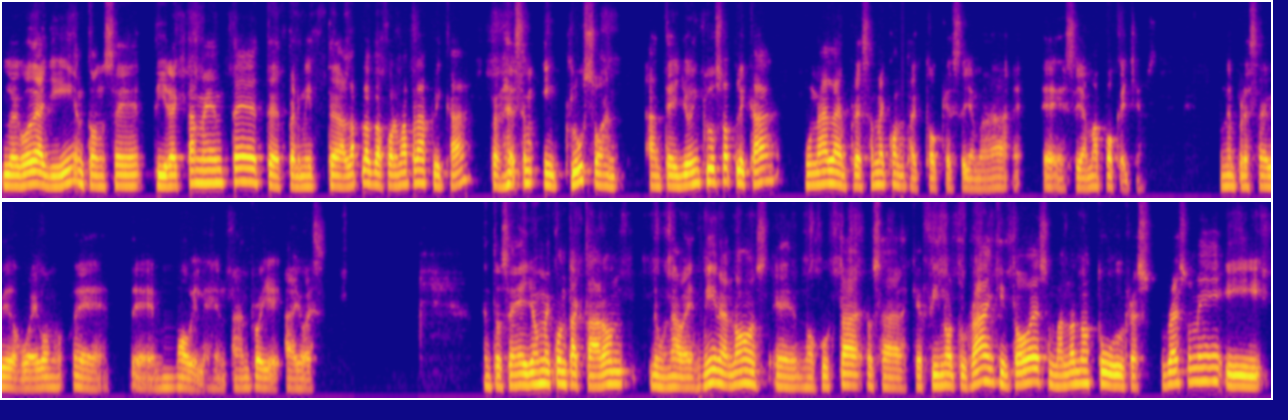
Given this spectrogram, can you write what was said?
luego de allí, entonces directamente te permite, te da la plataforma para aplicar, pero incluso antes yo incluso aplicar, una de las empresas me contactó que se llama, eh, se llama Pocket Games, una empresa de videojuegos eh, de móviles en Android y iOS. Entonces ellos me contactaron de una vez, mira, no, eh, nos gusta, o sea, qué fino tu ranking, todo eso, mándanos tu resumen y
